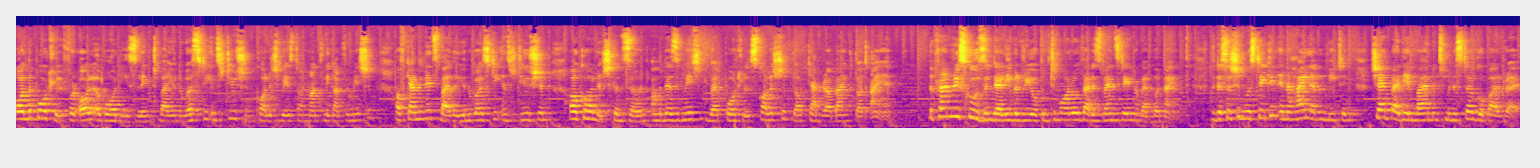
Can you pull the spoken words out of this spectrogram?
on the portal for all awardees linked by university institution college based on monthly confirmation of candidates by the university institution or college concerned on the designated web portal scholarship.canarabank.in. The primary schools in Delhi will reopen tomorrow, that is Wednesday, November 9th. The decision was taken in a high level meeting chaired by the Environment Minister Gopal Rai.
